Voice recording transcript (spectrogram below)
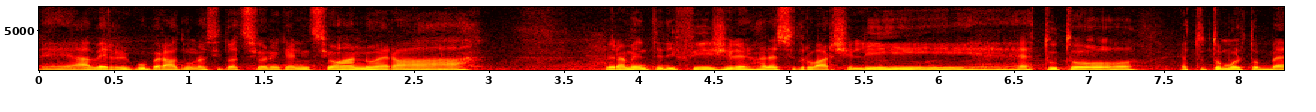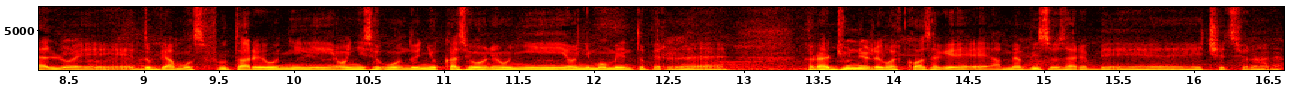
eh, aver recuperato una situazione che a inizio anno era veramente difficile, adesso trovarci lì è tutto, è tutto molto bello e dobbiamo sfruttare ogni, ogni secondo, ogni occasione, ogni, ogni momento per raggiungere qualcosa che a mio avviso sarebbe eccezionale.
